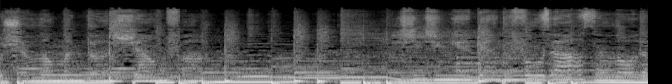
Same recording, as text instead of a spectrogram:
都是浪漫的想法。心情也变得复杂散落的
